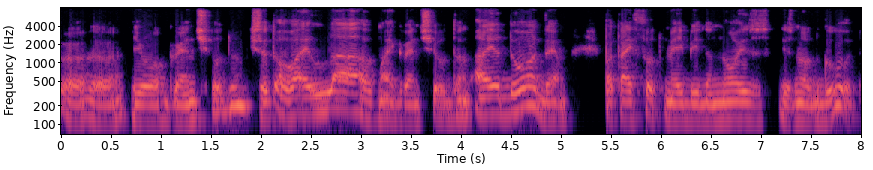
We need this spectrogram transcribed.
uh, uh, your grandchildren? He said, oh, I love my grandchildren. I adore them. But I thought maybe the noise is not good.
